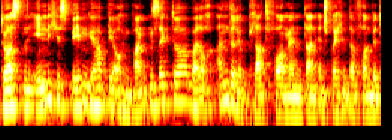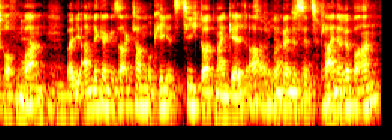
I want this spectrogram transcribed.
Du hast ein ähnliches Beben gehabt wie auch im Bankensektor, weil auch andere Plattformen dann entsprechend davon betroffen waren. Mhm. Weil die Anleger gesagt haben, okay, jetzt ziehe ich dort mein Geld ab und wenn das jetzt kleinere waren,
